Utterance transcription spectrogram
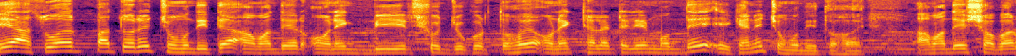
এই আসোয়ার পাথরে চুমু দিতে আমাদের অনেক বীর সহ্য করতে হয়, অনেক ঠেলাঠেলির মধ্যে এখানে চুমু দিতে হয়। আমাদের সবার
